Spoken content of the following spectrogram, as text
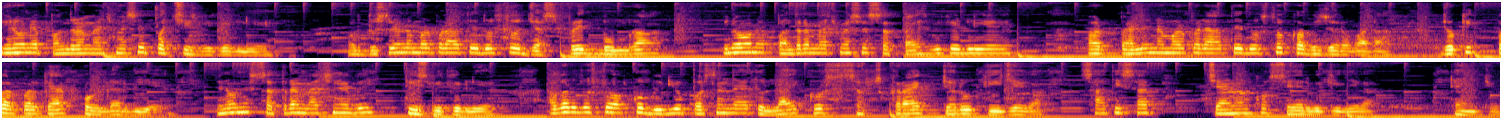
इन्होंने पंद्रह मैच में से पच्चीस विकेट लिए। और दूसरे नंबर पर आते हैं दोस्तों, जसप्रीत बुमराह। इन्होंने पंद्रह मैच में से सत्ताईस विकेट लिए। और पहले नंबर पर आते हैं दोस्तों कभी जोरवाडा जो कि पर्पल कैप होल्डर भी है। इन्होंने सत्रह मैच में भी तीस विकेट लिए। अगर दोस्तों आपको वीडियो पसंद आए तो लाइक और सब्सक्राइब ज़रूर कीजिएगा। साथ ही साथ चैनल को शेयर भी कीजिएगा। थैंक यू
